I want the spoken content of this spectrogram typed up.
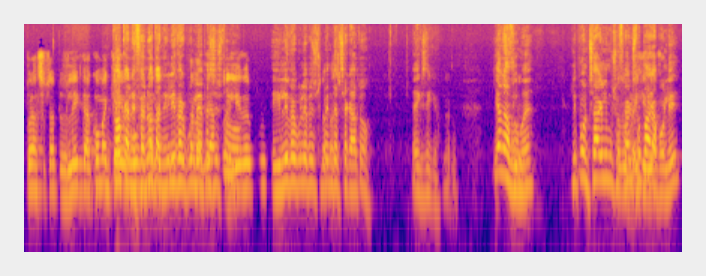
Τώρα στο Champions League ακόμα και. Το έκανε, φαινόταν η Liverpool έπαιζε στο, η Liverpool έπαιζε στο 50%. Έχεις δίκιο. Ναι. Για να δούμε. Λοιπόν, Τσάρλι, μου σου ευχαριστώ πάρα πολύ.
